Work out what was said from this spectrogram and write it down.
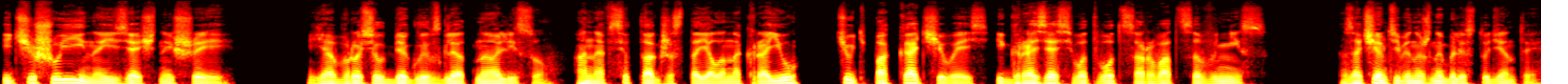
и чешуи на изящной шее. Я бросил беглый взгляд на Алису. Она все так же стояла на краю, чуть покачиваясь и грозясь вот-вот сорваться вниз. «Зачем тебе нужны были студенты?»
